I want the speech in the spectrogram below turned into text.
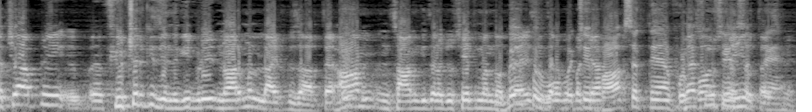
बच्चा अपनी फ्यूचर की ज़िंदगी बड़ी नॉर्मल लाइफ गुजारता है। आम इंसान की तरह जो सेहतमंद होता है वो बच्चे भाग सकते हैं फुटबॉल खेल सकते हैं।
